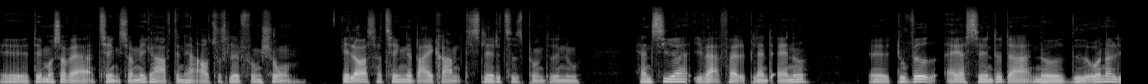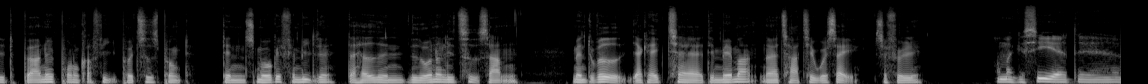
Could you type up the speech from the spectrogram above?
Øh, det må så være ting, som ikke har haft den her autoslet-funktion. Eller også har tingene bare ikke ramt slettetidspunktet endnu. Han siger i hvert fald blandt andet, øh, du ved, at jeg sendte dig noget vidunderligt børnepornografi på et tidspunkt. Den smukke familie, der havde en vidunderlig tid sammen – men du ved, jeg kan ikke tage det med mig, når jeg tager til USA, selvfølgelig. Og man kan sige, at øh,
